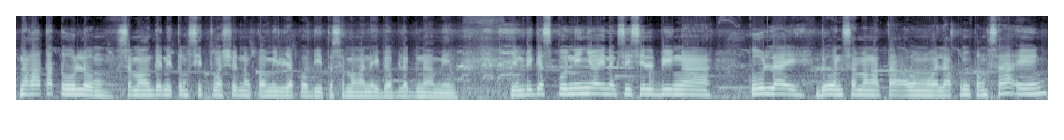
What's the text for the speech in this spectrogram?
nakakatulong sa mga ganitong sitwasyon ng pamilya po dito sa mga naibablog namin. Yung bigas po ninyo ay nagsisilbing ah, kulay doon sa mga taong wala pong pangsaing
